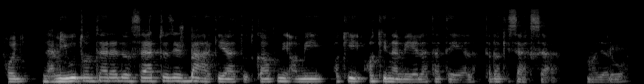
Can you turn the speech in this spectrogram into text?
hogy nem úton terjedő fertőzés bárki el tud kapni, ami, aki, aki nem életet él, tehát aki szexel magyarul.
